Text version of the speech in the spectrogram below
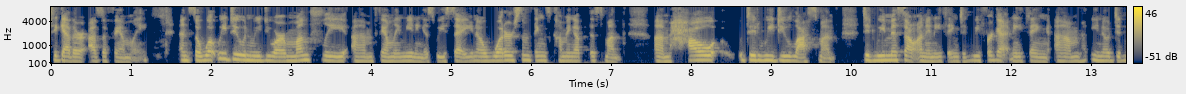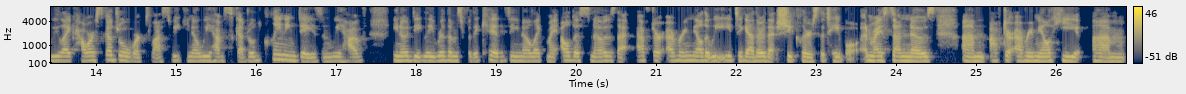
together as a family. And so, what we do when we do our monthly um, family meeting is we say, you know, what are some things coming up this month? Um, how did we do last month? Did we miss out on anything? Did we forget anything? Um, you know, did we like how our schedule worked last week? You know, we have scheduled cleaning days and we have, you know, daily rhythms for the kids. You know, like my eldest knows that after every meal that we eat together, that she clears the table. And my son knows um, after every meal, he um,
